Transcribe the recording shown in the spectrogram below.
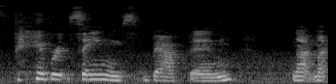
favorite sayings back then, not my,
